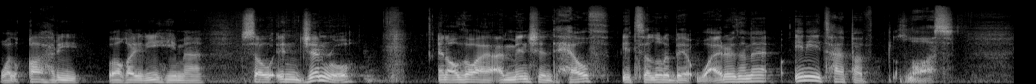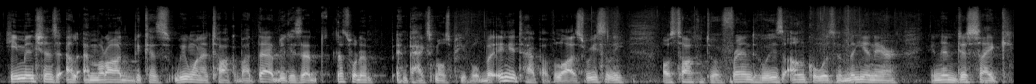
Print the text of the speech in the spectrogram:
والقهر وغيرهما. So in general, and although I, I mentioned health, it's a little bit wider than that. Any type of loss. He mentions al amrad because we want to talk about that because that, that's what impacts most people. But any type of loss. Recently, I was talking to a friend who his uncle was a millionaire, and then just like,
